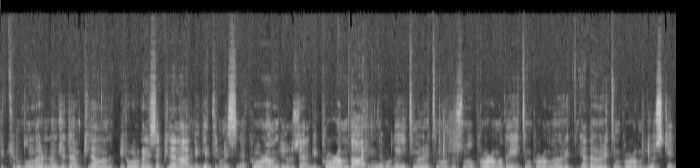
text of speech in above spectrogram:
bütün bunların önceden planlanıp bir organize plan haline getirmesine program diyoruz. Yani bir program dahilinde burada eğitim öğretim alıyorsun. O programa da eğitim programı öğret ya da öğretim programı diyoruz ki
